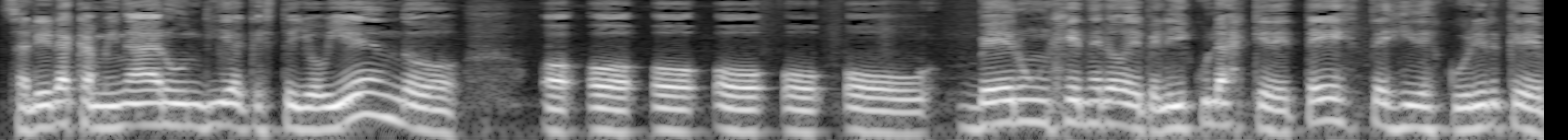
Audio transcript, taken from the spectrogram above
salir a caminar un día que esté lloviendo, o, o, o, o, ver un género de películas que detestes y descubrir que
